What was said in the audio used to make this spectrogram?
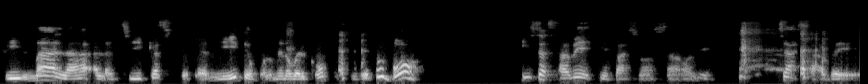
fírmala a la chica si te permite, o por lo menos ver cómo, porque esto es vos. Y ya sabés qué pasó, Saole. Ya sabés.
